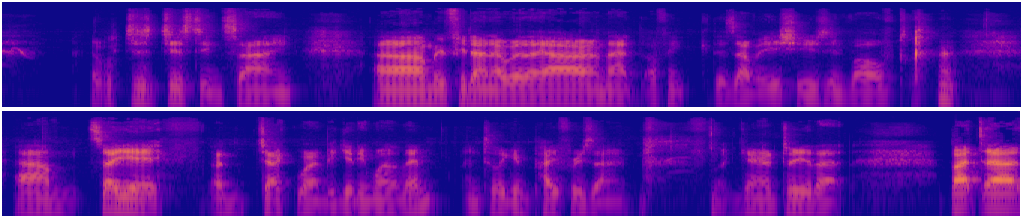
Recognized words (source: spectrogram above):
which is just insane um, if you don't know where they are and that i think there's other issues involved Um, so yeah, uh, Jack won't be getting one of them until he can pay for his own. I guarantee you that. But uh,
